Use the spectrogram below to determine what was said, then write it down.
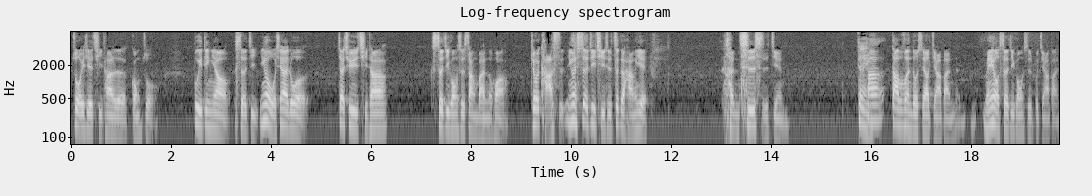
做一些其他的工作。不一定要设计，因为我现在如果再去其他设计公司上班的话，就会卡死。因为设计其实这个行业很吃时间，对，它大部分都是要加班的，没有设计公司不加班。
